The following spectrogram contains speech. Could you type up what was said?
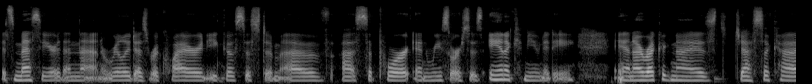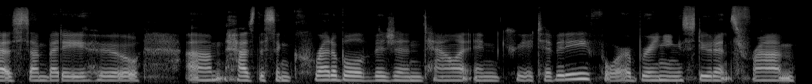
It's messier than that. It really does require an ecosystem of uh, support and resources and a community. And I recognized Jessica as somebody who um, has this incredible vision, talent, and creativity for bringing students from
